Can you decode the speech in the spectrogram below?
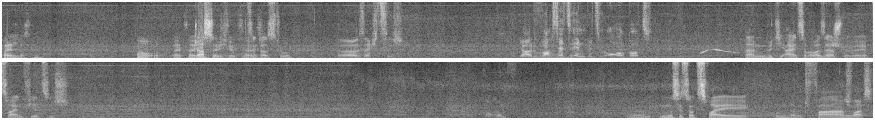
Vorbeilassen. Oh, oh, jetzt hab ich Justin, wie das- viel Prozent ich- hast du? Äh, 60. Ja, du warst Ähm. jetzt in, bitte. Oh Gott. Dann wird die 1 aber sehr schwer, weil ich habe 42. Warum? Ähm, du musst jetzt noch zwei Runden damit fahren. Ich weiß.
